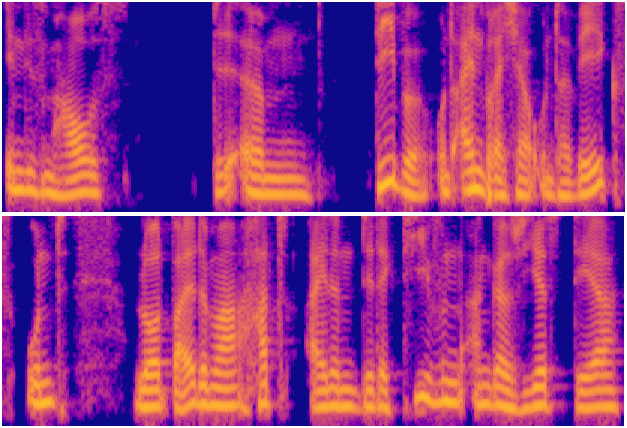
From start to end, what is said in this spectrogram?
in diesem Haus ähm, Diebe und Einbrecher unterwegs und Lord Waldemar hat einen Detektiven engagiert, der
